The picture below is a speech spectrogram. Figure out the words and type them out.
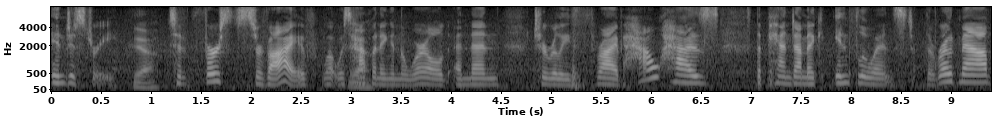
industry yeah. to first survive what was yeah. happening in the world and then to really thrive. How has the pandemic influenced the roadmap,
